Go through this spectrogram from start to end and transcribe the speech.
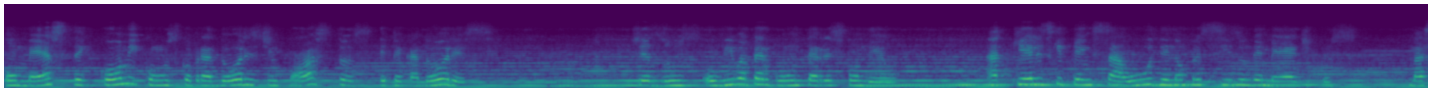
O mestre come com os cobradores de impostos e pecadores? Jesus ouviu a pergunta e respondeu: Aqueles que têm saúde não precisam de médicos mas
